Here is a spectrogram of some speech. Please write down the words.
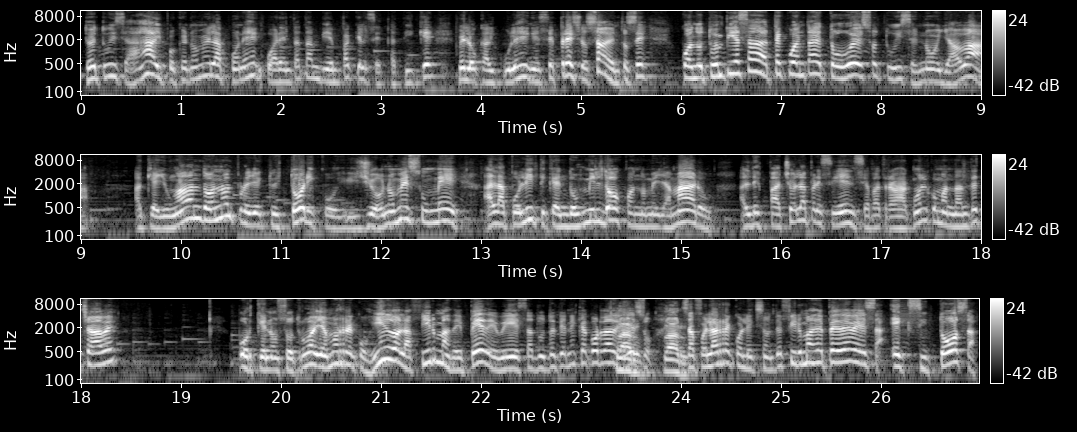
Entonces tú dices, ay, ¿por qué no me la pones en 40 también para que el cestatique me lo calcules en ese precio, ¿sabes? Entonces, cuando tú empiezas a darte cuenta de todo eso, tú dices, no, ya va. Aquí hay un abandono al proyecto histórico y yo no me sumé a la política en 2002 cuando me llamaron al despacho de la presidencia para trabajar con el comandante Chávez porque nosotros habíamos recogido las firmas de PDVSA, tú te tienes que acordar de eso. Esa fue la recolección de firmas de PDVSA exitosa,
